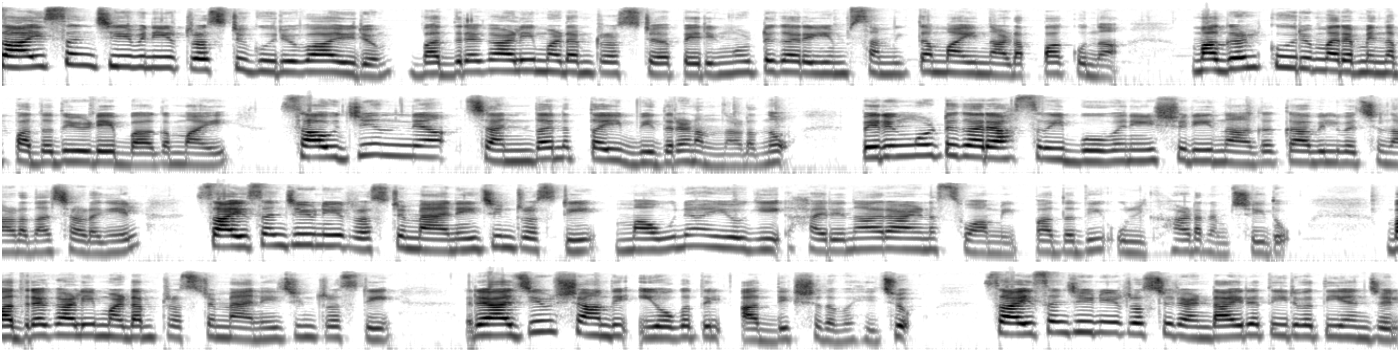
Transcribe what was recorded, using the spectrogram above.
സായി സഞ്ജീവനി ട്രസ്റ്റ് ഗുരുവായൂരും ഭദ്രകാളി മഠം ട്രസ്റ്റ് പെരിങ്ങോട്ടുകരയും സംയുക്തമായി നടപ്പാക്കുന്ന മകൾക്കൂരുമരം എന്ന പദ്ധതിയുടെ ഭാഗമായി സൗജന്യ ചന്ദനത്തൈ വിതരണം നടന്നു. പെരിങ്ങോട്ടുകര ശ്രീ ഭുവനേശ്വരി നാഗക്കാവിൽ വെച്ച് നടന്ന ചടങ്ങിൽ Sai Sanjeevani trust managing trustee Mounayogi Harinarayana Swami പദ്ധതി ഉദ്ഘാടനം ചെയ്തു. Bhadrakali Madom trust managing trustee Rajeev Santhi യോഗത്തിൽ അധ്യക്ഷത വഹിച്ചു. സായി സഞ്ജീവനി ട്രസ്റ്റ് രണ്ടായിരത്തി ഇരുപത്തിയഞ്ചിൽ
